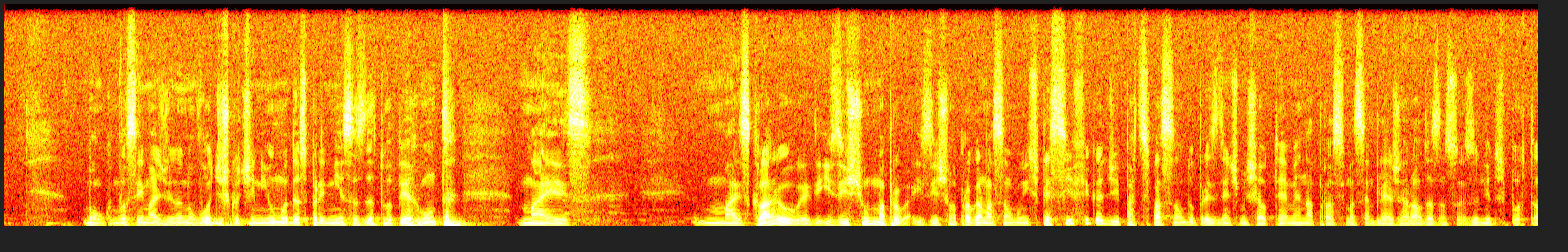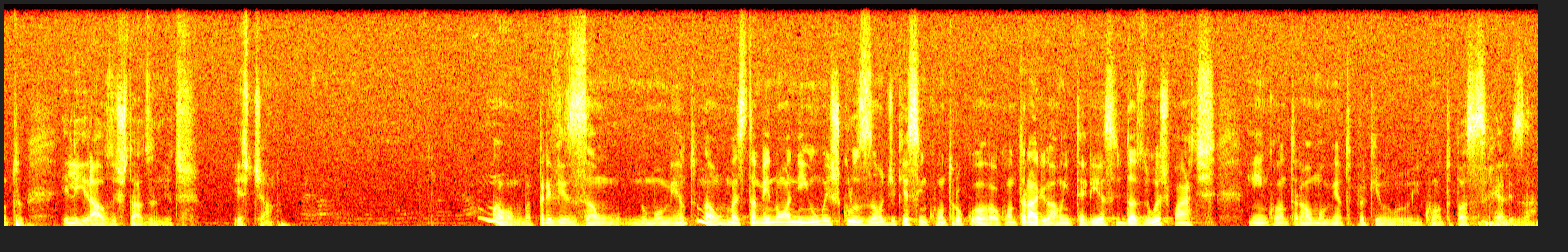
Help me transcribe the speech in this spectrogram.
Bom, como você imagina, não vou discutir nenhuma das premissas da tua pergunta, mas, mas claro, existe uma, existe uma programação específica de participação do presidente Michel Temer na próxima Assembleia Geral das Nações Unidas, portanto, ele irá aos Estados Unidos este ano. Não, uma previsão no momento não, mas também não há nenhuma exclusão de que esse encontro ocorra. Ao contrário, há um interesse das duas partes e encontrar o momento para que o encontro possa se realizar.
